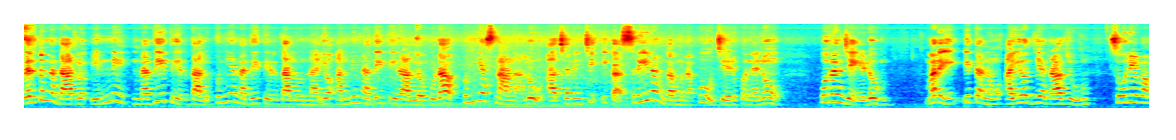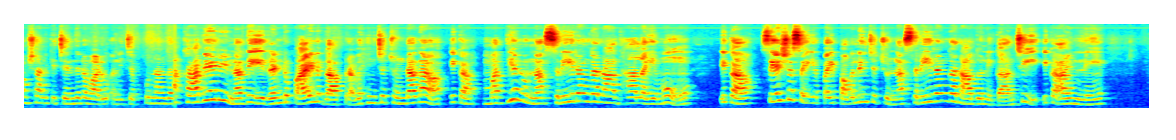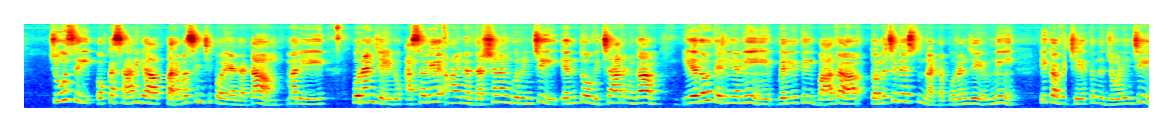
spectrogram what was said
వెళ్తున్న దారిలో ఎన్ని నదీ తీర్థాలు పుణ్య నదీ తీర్థాలు ఉన్నాయో అన్ని నదీ తీరాల్లో కూడా పుణ్య స్నానాలు ఆచరించి ఇక శ్రీరంగమునకు చేరుకొనెను పురంజేయుడు. మరి ఇతను అయోధ్య రాజు సూర్యవంశానికి చెందినవాడు అని చెప్పుకున్నాం కదా. కావేరి నది రెండు పాయలుగా ప్రవహించుచుండగా ఇక మధ్యనున్న శ్రీరంగనాథాలయము ఇక శేషశయ్యపై పవలించుచున్న శ్రీరంగనాథుని గాంచి ఇక ఆయన్ని చూసి ఒక్కసారిగా పరవశించిపోయాడట. మరి పురంజయుడు అసలే ఆయన దర్శనం గురించి ఎంతో విచారంగా ఏదో తెలియని వెలితి బాధ తొలచివేస్తుందట పురంజయుడిని ఇక చేతులు జోడించి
